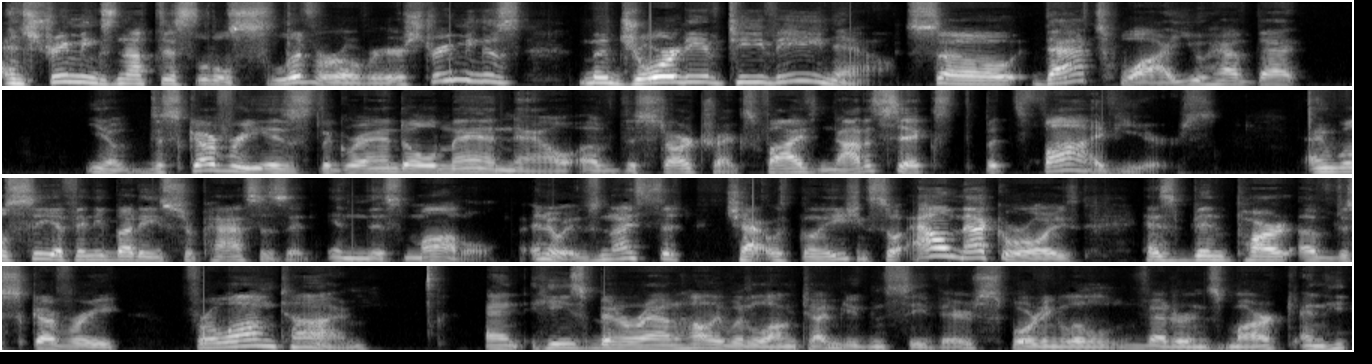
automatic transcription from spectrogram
And streaming's not this little sliver over here. Streaming is majority of tv now. So that's why you have that you know discovery is the grand old man now of the star treks. Five not a sixth but five years and we'll see if anybody surpasses it in this model anyway it was nice to chat with glenn so al mcelroy has been part of discovery for a long time and he's been around Hollywood a long time. You can see there, sporting a little veterans mark. And he,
